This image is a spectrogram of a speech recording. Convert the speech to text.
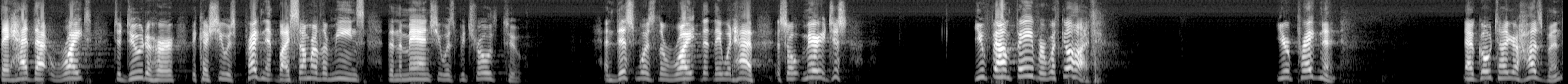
They had that right to do to her because she was pregnant by some other means than the man she was betrothed to. And this was the right that they would have. So, Mary, just, you found favor with God. You're pregnant. Now go tell your husband,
